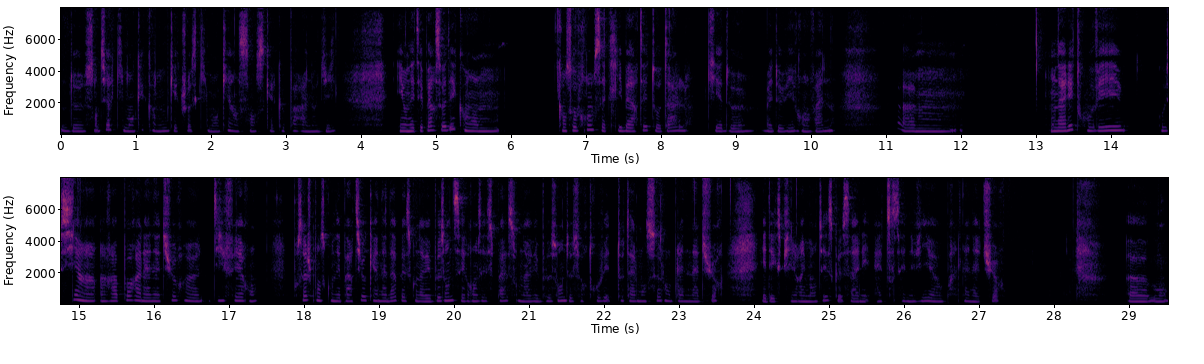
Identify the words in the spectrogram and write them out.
de sentir qu'il manquait quand même quelque chose, qui manquait un sens quelque part à notre vie. Et on était persuadé qu'en qu'en s'offrant cette liberté totale qui est de, bah, de vivre en van, euh, on allait trouver aussi un, rapport à la nature euh, différent. Pour ça, je pense qu'on est parti au Canada parce qu'on avait besoin de ces grands espaces, on avait besoin de se retrouver totalement seul en pleine nature et d'expérimenter ce que ça allait être cette vie euh, auprès de la nature. bon,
